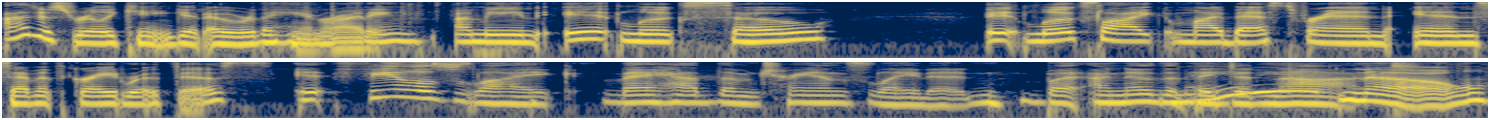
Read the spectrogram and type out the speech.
I just really can't get over the handwriting. I mean, it looks so. It looks like my best friend in seventh grade wrote this. It feels like they had them translated, but I know that they did not. No.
